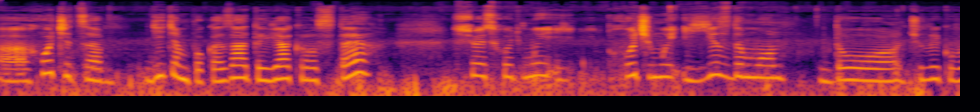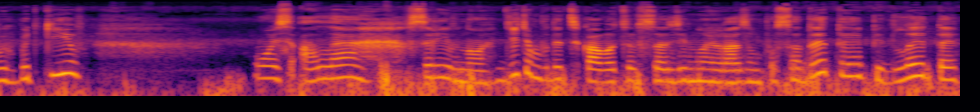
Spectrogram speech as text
Е, Хочеться дітям показати, як росте щось, хоч ми, хоч ми і їздимо до чоловікових батьків. Ось, але все рівно дітям буде цікаво це все зі мною разом посадити, підлити.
